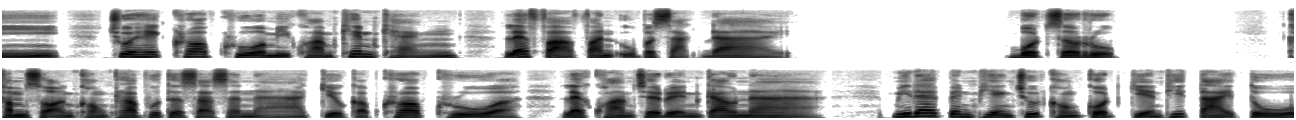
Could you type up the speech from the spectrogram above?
นี้ช่วยให้ครอบครัวมีความเข้มแข็ง และฝ่าฟันอุปสรรคได้ บทสรุป คำสอนของพระพุทธศาสนาเกี่ยวกับครอบครัว และความเจริญก้าวหน้ามิได้เป็นเพียงชุดของกฎเกณฑ์ที่ตายตัว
